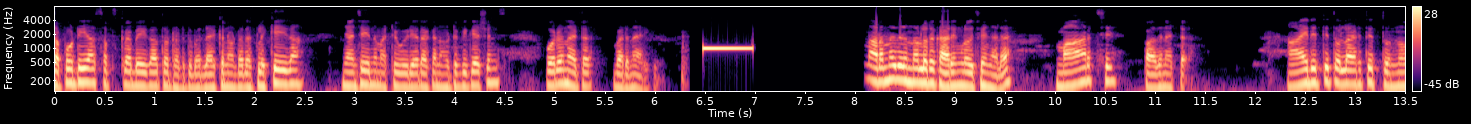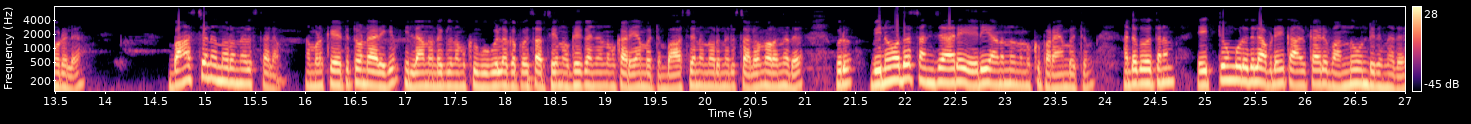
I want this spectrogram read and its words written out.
സപ്പോർട്ട് ചെയ്യുക സബ്സ്ക്രൈബ് ചെയ്യുക തൊട്ടടുത്ത് ബെല്ലൈക്കനോട്ട് അത് ക്ലിക്ക് ചെയ്യുക. ഞാൻ ചെയ്യുന്ന മറ്റു വീഡിയോയിലൊക്കെ നോട്ടിഫിക്കേഷൻസ് ഓരോന്നായിട്ട് വരുന്നതായിരിക്കും. നടന്നത് എന്നുള്ളൊരു കാര്യങ്ങൾ വെച്ച് കഴിഞ്ഞാൽ മാർച്ച് പതിനെട്ട്. ആയിരത്തി തൊള്ളായിരത്തി തൊണ്ണൂറിൽ ബാസ്റ്റൺ എന്ന് പറയുന്നൊരു സ്ഥലം നമ്മൾ കേട്ടിട്ടുണ്ടായിരിക്കും. ഇല്ലാന്നുണ്ടെങ്കിൽ നമുക്ക് ഗൂഗിളിലൊക്കെ പോയി സെർച്ച് ചെയ്ത് നോക്കിക്കഴിഞ്ഞാൽ നമുക്ക് അറിയാൻ പറ്റും. ബാസ്റ്റൺ എന്ന് പറയുന്നൊരു സ്ഥലം എന്ന് പറയുന്നത് ഒരു വിനോദസഞ്ചാര ഏരിയ ആണെന്ന് നമുക്ക് പറയാൻ പറ്റും. അതിന്റെ അതുപോലെ തന്നെ ഏറ്റവും കൂടുതൽ അവിടേക്ക് ആൾക്കാർ വന്നുകൊണ്ടിരുന്നത്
